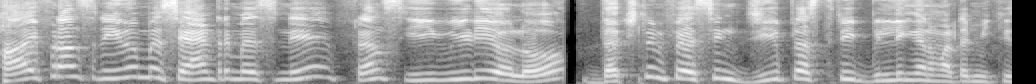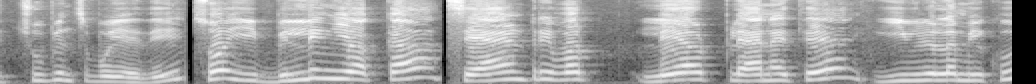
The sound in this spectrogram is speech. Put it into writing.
హాయ్ ఫ్రెండ్స్ నేను మీ శాంటర్ మెస్ని. ఫ్రెండ్స్ ఈ వీడియోలో దక్షిణ facing G plus three building అనమాట మీకు చూపించబోయేది. సో ఈ బిల్డింగ్ యొక్క శానిటరీ వర్క్ లేఅవుట్ ప్లాన్ అయితే ఈ వీడియోలో మీకు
